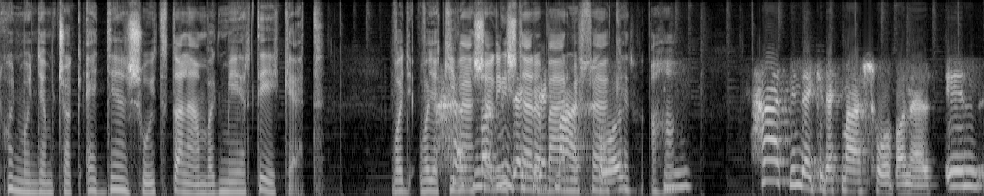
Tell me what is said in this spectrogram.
hogy mondjam, csak egyensúlyt talán, vagy mértéket? Vagy, vagy a hát, kívánság listára bármi felker? Aha. Mhm. Hát mindenkinek máshol van ez. Én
